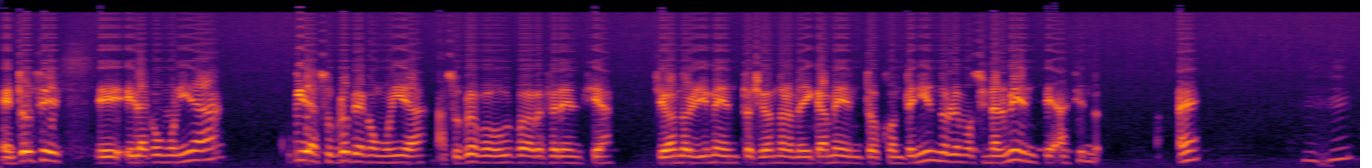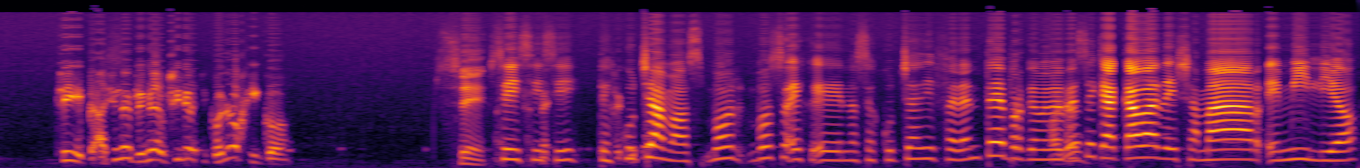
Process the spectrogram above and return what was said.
Entonces, eh, la comunidad cuida a su propia comunidad, a su propio grupo de referencia, llevando alimentos, llevando medicamentos, conteniéndolo emocionalmente, haciendo... ¿eh? Sí, haciendo el primer auxilio psicológico. Sí, sí, sí, sí. te escuchamos. ¿Vos, vos eh, eh, nos escuchás diferente? Porque me parece que acaba de llamar Emilio,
